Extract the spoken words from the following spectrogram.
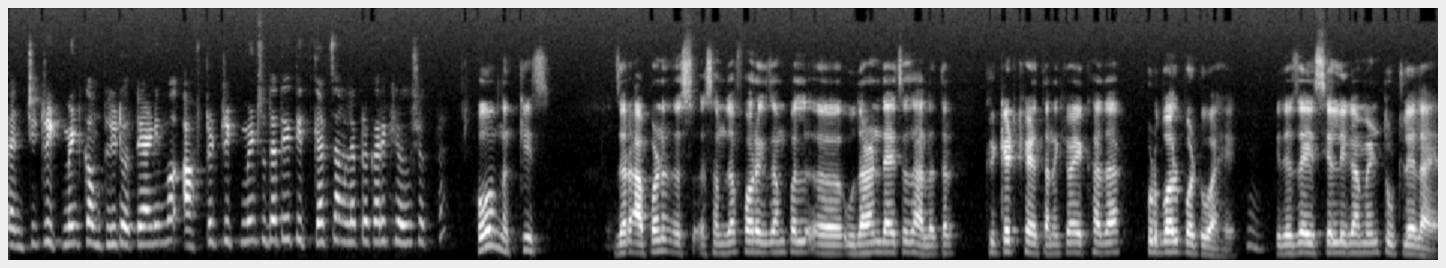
त्यांची ट्रीटमेंट कंप्लीट होते आणि मग आफ्टर ट्रीटमेंट सुद्धा ते तितक्याच चांगल्या प्रकारे खेळू शकतात? हो नक्कीच. जर आपण स- समजा फॉर एक्झाम्पल उदाहरण द्यायचं झालं तर क्रिकेट खेळताना किंवा एखादा फुटबॉल पटू आहे हम्म. की त्याचं एसीएल लिगामेंट तुटलेलं आहे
